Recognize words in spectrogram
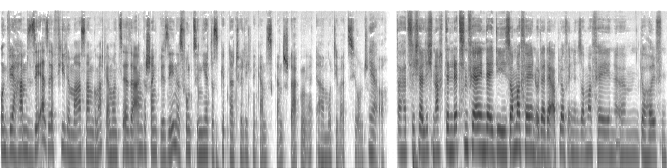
und wir haben sehr, sehr viele Maßnahmen gemacht. Wir haben uns sehr, sehr angeschränkt. Wir sehen, es funktioniert. Das gibt natürlich eine ganz, ganz starke äh, Motivation schon ja. auch. Da hat sicherlich nach den letzten Ferien der, die Sommerferien oder der Ablauf in den Sommerferien ähm, geholfen.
